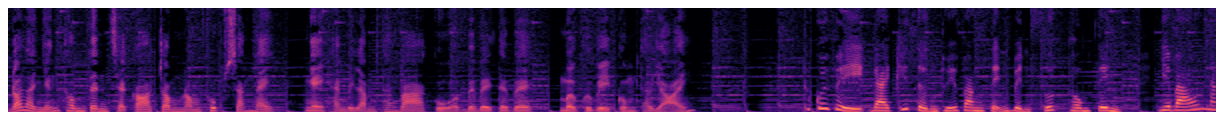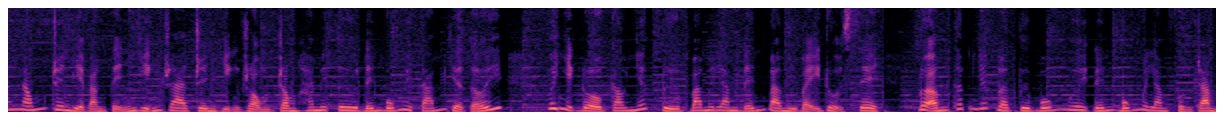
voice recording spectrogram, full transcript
Đó là những thông tin sẽ có trong 5 phút sáng nay, ngày 25 tháng 3 của BBTV. Mời quý vị cùng theo dõi. Thưa quý vị, Đài khí tượng thủy văn tỉnh Bình Phước thông tin, dự báo nắng nóng trên địa bàn tỉnh diễn ra trên diện rộng trong 24 đến 48 giờ tới, với nhiệt độ cao nhất từ 35 đến 37 độ C, độ ẩm thấp nhất là từ 40 đến 45%.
